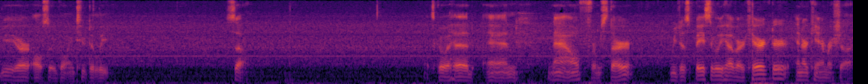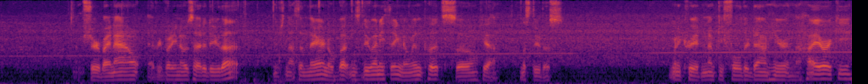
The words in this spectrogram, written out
we are also going to delete. So, let's go ahead and now from start we just basically have our character and our camera shot. I'm sure by now everybody knows how to do that. There's nothing there, no buttons do anything, no inputs, so yeah, let's do this. I'm to create an empty folder down here in the hierarchy,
